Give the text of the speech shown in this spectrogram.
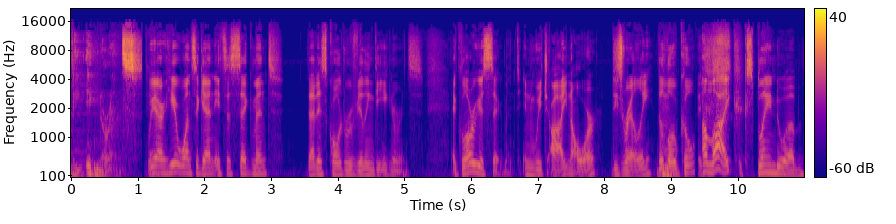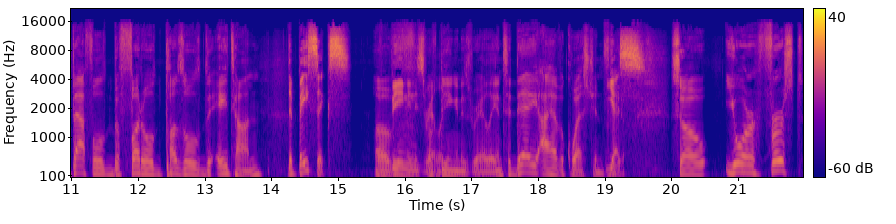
the ignorance. We are here once again. It's a segment that is called Revealing the Ignorance. A glorious segment in which I, Naor, the Israeli, the local, unlike Explain to a baffled, befuddled, puzzled Eitan the basics of, of being an of Israeli. being an Israeli. And today I have a question for you. yes. So, your first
